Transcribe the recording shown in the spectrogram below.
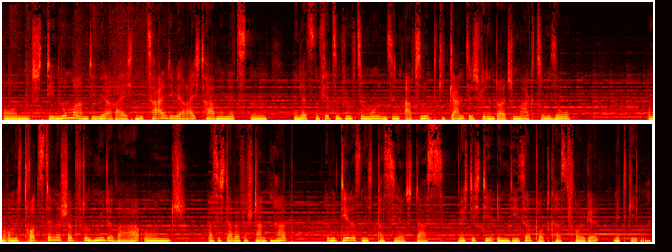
Und die Nummern, die wir erreichen, die Zahlen, die wir erreicht haben im letzten in den letzten 14, 15 Monaten sind absolut gigantisch für den deutschen Markt sowieso. Und warum ich trotzdem erschöpft und müde war und was ich dabei verstanden habe, damit dir das nicht passiert, das möchte ich dir in dieser Podcast-Folge mitgeben.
